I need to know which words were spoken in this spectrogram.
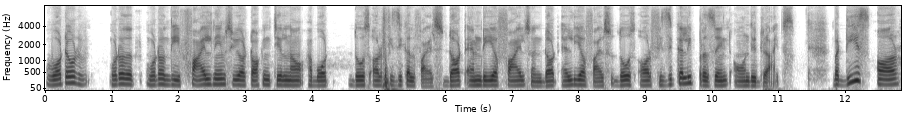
What are what are the what are the file names we are talking till now about those are physical files dot .mdf files and dot .ldf files those are physically present on the drives but these are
